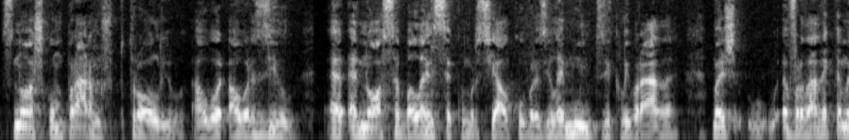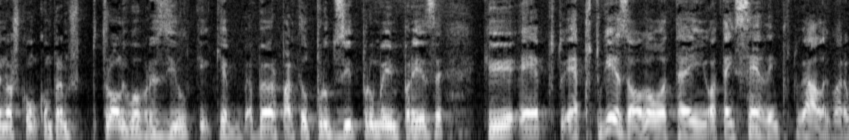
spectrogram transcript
se nós comprarmos petróleo ao, ao Brasil, a, a, nossa balança comercial com o Brasil é muito desequilibrada, mas a verdade é que também nós compramos petróleo ao Brasil, que, que é a maior parte dele produzido por uma empresa que é, é portuguesa ou, ou, tem, ou tem sede em Portugal, agora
